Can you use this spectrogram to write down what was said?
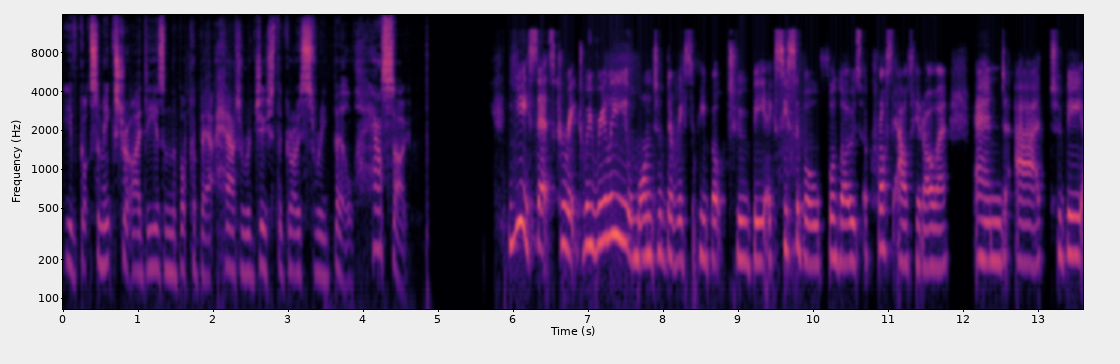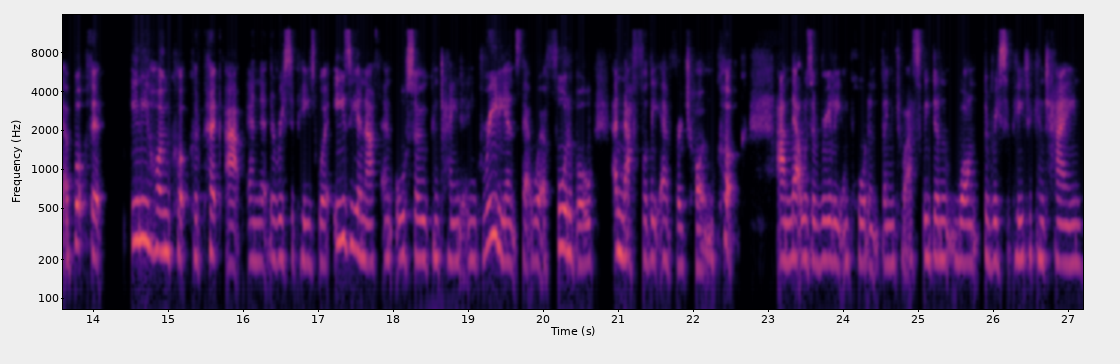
you've got some extra ideas in the book about how to reduce the grocery bill. How so? Yes, that's correct. We really wanted the recipe book to be accessible for those across Aotearoa and uh, to be a book that any home cook could pick up and that the recipes were easy enough and also contained ingredients that were affordable enough for the average home cook. Um, that was a really important thing to us. We didn't want the recipe to contain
